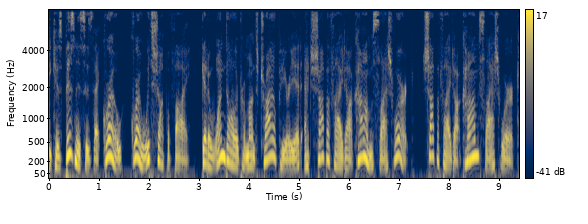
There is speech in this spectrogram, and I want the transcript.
because businesses that grow grow with Shopify. Get a $1 per month trial period at Shopify.com slash work. Shopify.com slash work.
